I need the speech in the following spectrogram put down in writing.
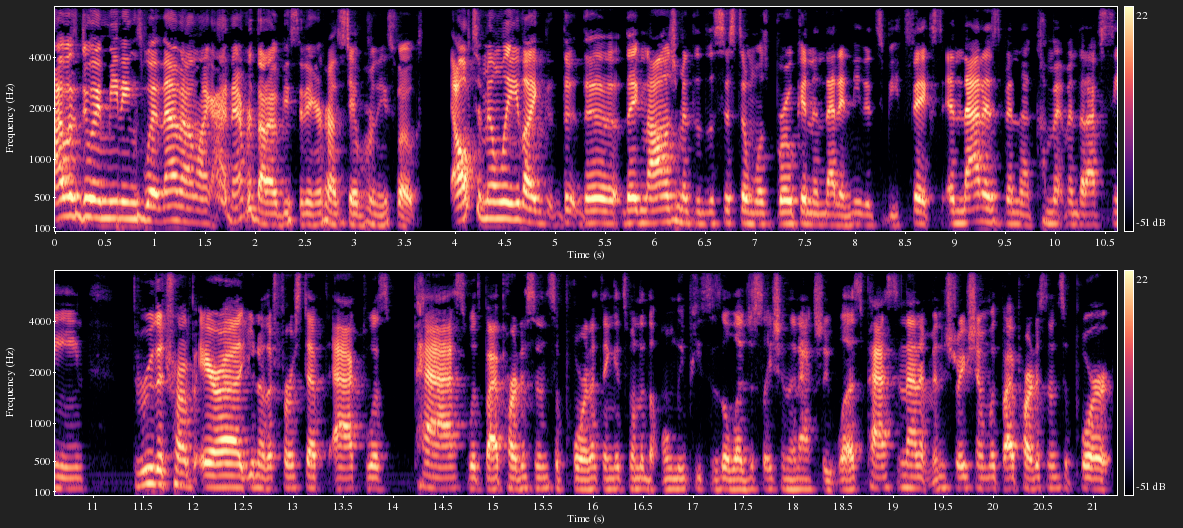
I was doing meetings with them and I'm like, I never thought I'd be sitting across the table from these folks ultimately like the, the the acknowledgement that the system was broken and that it needed to be fixed and that has been a commitment that i've seen through the trump era you know the first step act was passed with bipartisan support i think it's one of the only pieces of legislation that actually was passed in that administration with bipartisan support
